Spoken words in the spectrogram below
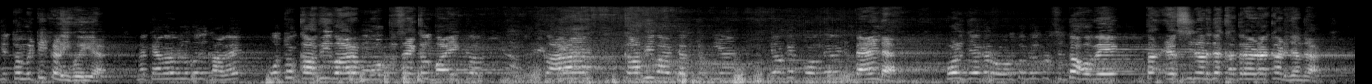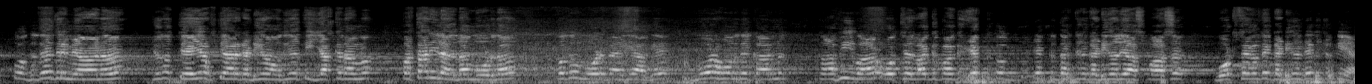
ਜਿੱਥੋਂ ਮਿੱਟੀ ਢਲੀ ਹੋਈ ਹੈ, ਮੈਂ ਕੈਮਰਾਮੈਨ ਨੂੰ ਦਿਖਾਵੇ, ਉੱਥੋਂ ਕਾਫੀ ਵਾਰ ਮੋਟਰਸਾਈਕਲ ਬਾਈਕ ਕਾਰਾਂ ਕਾਫੀ ਵਾਰ ਡਿੱਗ ਚੁੱਕੀਆਂ ਕਿਉਂਕਿ ਪੁਲ ਦੇ ਵਿੱਚ ਬੈਂਡ ਹੈ। ਪੁਲ ਜੇਕਰ ਰੋਡ ਤੋਂ ਬਿਲਕੁਲ ਸਿੱਧਾ ਹੋਵੇ, ਤਾਂ ਐਕਸੀਡੈਂਟ ਦਾ ਖਤਰਾ ਜਿਹੜਾ ਘਟ ਜਾਂਦਾ ਹੈ। ਧੁੰਦ ਦੇ ਦਰਮਿਆਨ ਜਦੋਂ ਤੇਜ਼ ਰਫ਼ਤਾਰ ਗੱਡੀਆਂ ਆਉਂਦੀਆਂ ਤੇ ਯਕਦਮ ਪਤਾ ਨਹੀਂ ਲੱਗਦਾ ਮੋੜ ਦਾ, ਕਦੋਂ ਮੋੜ ਪੈ ਗਿਆ ਅੱਗੇ। ਮੋੜ ਹੋਣ ਦੇ ਕਾਰਨ ਕਾਫੀ ਵਾਰ ਉੱਥੇ ਲਗਭਗ ਇੱਕ ਤੋਂ ਇੱਕ ਦਰਜਨ ਗੱਡੀਆਂ ਦੇ ਆਸ-ਪਾਸ ਮੋਟਰਸਾਈਕਲ ਤੇ ਗੱਡੀਆਂ ਡਿੱਗ ਚੁੱਕੇ ਆ।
